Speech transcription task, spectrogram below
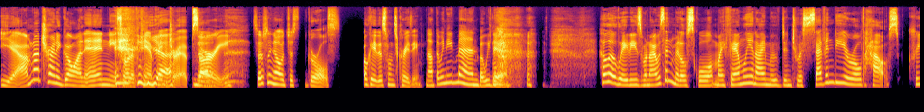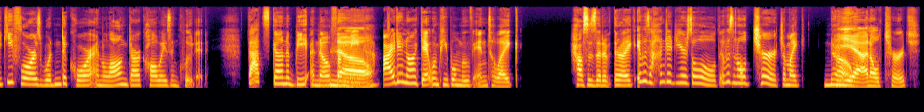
Yeah, I'm not trying to go on any sort of camping Yeah, trip. no. Sorry. especially not with just girls. Okay, this one's crazy. Not that we need men, but we do. Hello, ladies. When I was in middle school, my family and I moved into a 70 year old house, creaky floors, wooden decor, and long, dark hallways included. That's gonna be a no from me. I do not get when people move into like houses that have, they're like, it was 100 years old. It was an old church. I'm like, no. Yeah, an old church.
